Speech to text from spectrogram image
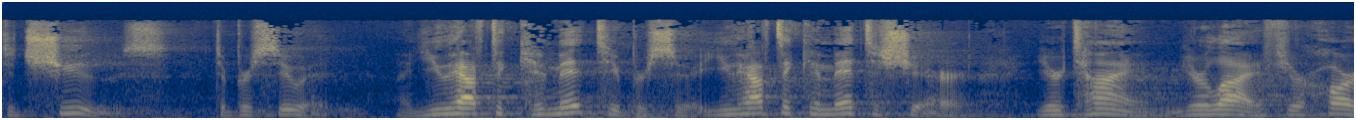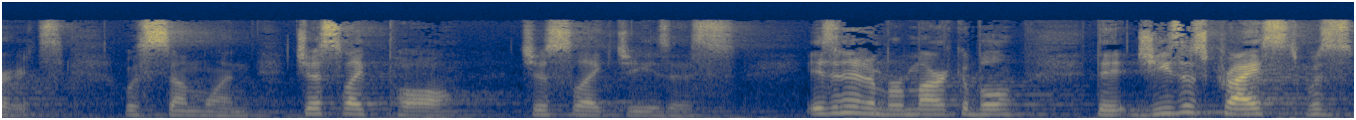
to choose to pursue it. You have to commit to pursue it. You have to commit to share your time, your life, your heart with someone, just like Paul, just like Jesus. Isn't it remarkable that Jesus Christ was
